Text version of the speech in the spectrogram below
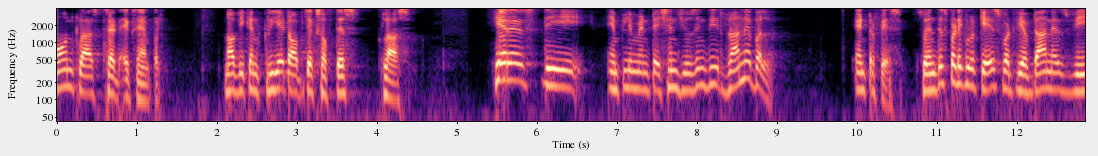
own class thread example. Now we can create objects of this class. Here is the implementation using the runnable interface. So in this particular case, what we have done is we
